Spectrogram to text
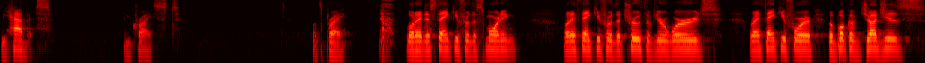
We have it in Christ. Let's pray. Lord, I just thank you for this morning. Lord, I thank you for the truth of your words. Lord, I thank you for the book of Judges.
